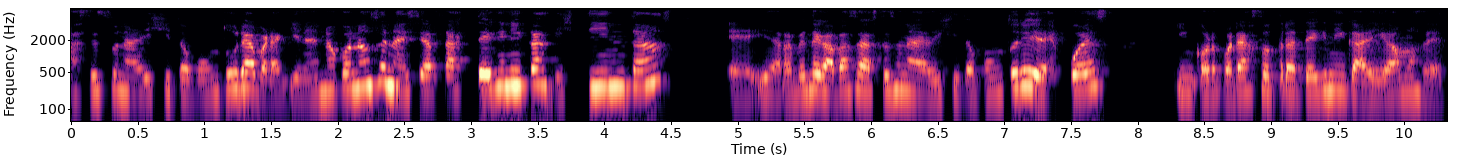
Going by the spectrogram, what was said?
haces una digitopuntura, para quienes no conocen, hay ciertas técnicas distintas eh, y de repente capaz haces una digitopuntura y después incorporás otra técnica, digamos, de,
